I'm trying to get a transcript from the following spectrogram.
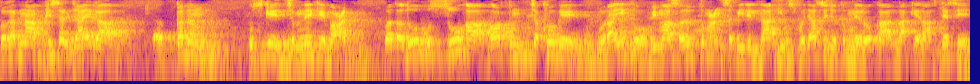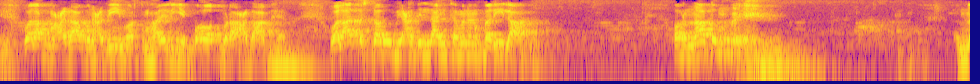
وغیرہ پھسل جائے گا قدم اس کے جمنے کے بعد وتدوق السوء، اور تم چکھو گے برائی کو، بما صدتم عن سبیل اللہ اس وجہ سے جو تم نے روکا اللہ کے راستے سے ولکم عذاب عظیم اور تمہارے لیے بہت بڑا عذاب ہے۔ ولا تشتروا بعهد الله ثمنا قليلا، اور نہ تم نہ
